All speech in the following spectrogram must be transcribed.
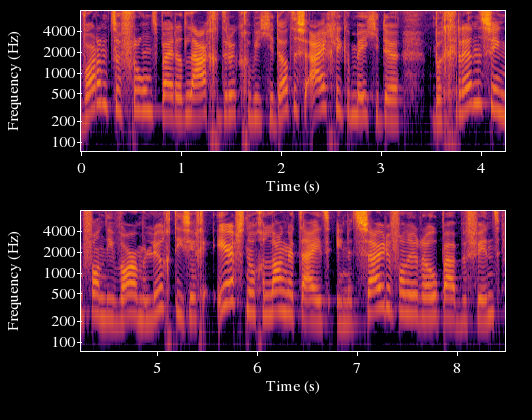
warmtefront bij dat lage drukgebiedje, dat is eigenlijk een beetje de begrenzing van die warme lucht die zich eerst nog lange tijd in het zuiden van Europa bevindt.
